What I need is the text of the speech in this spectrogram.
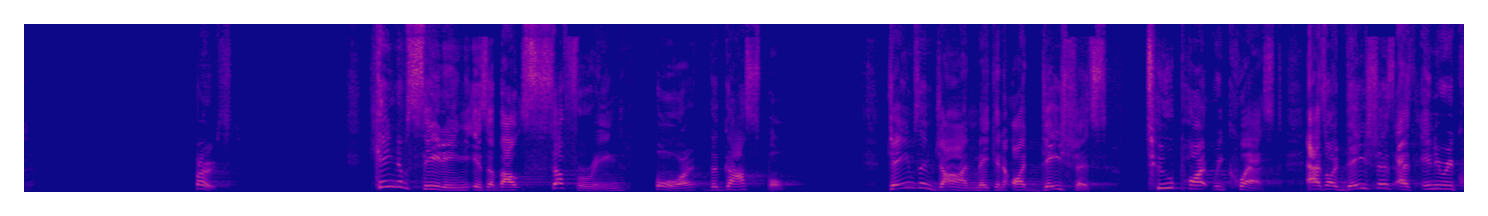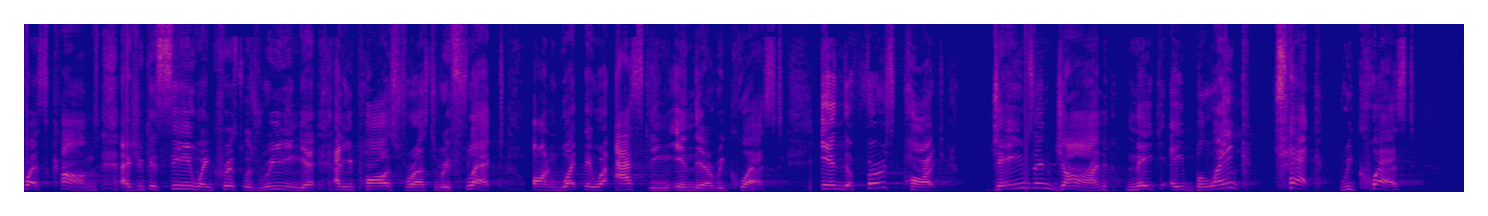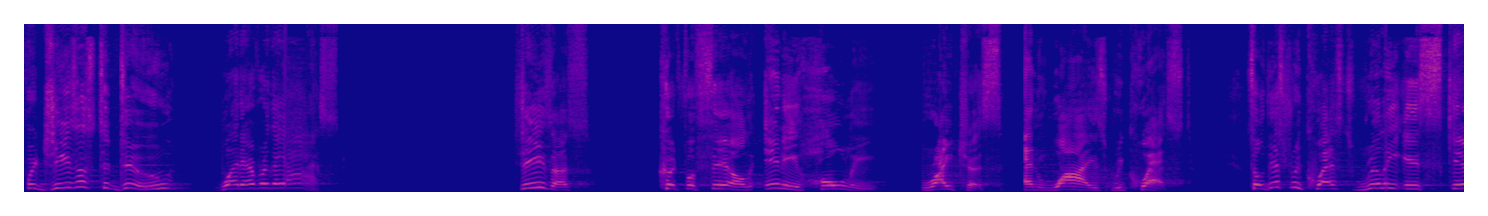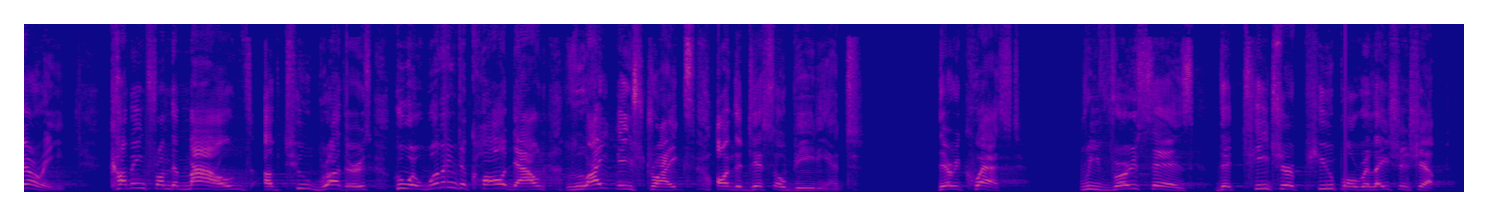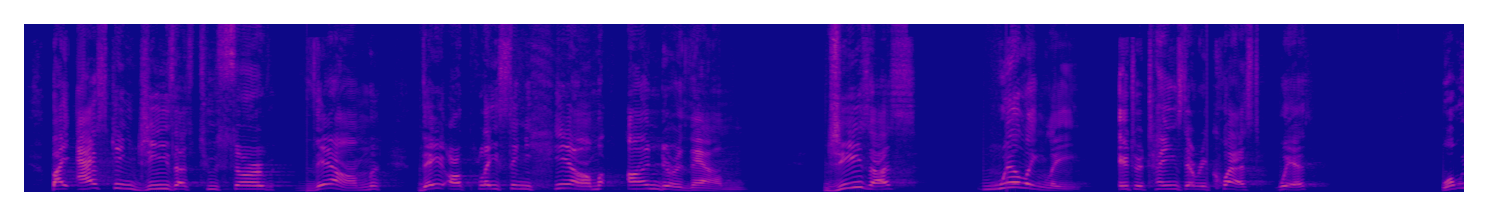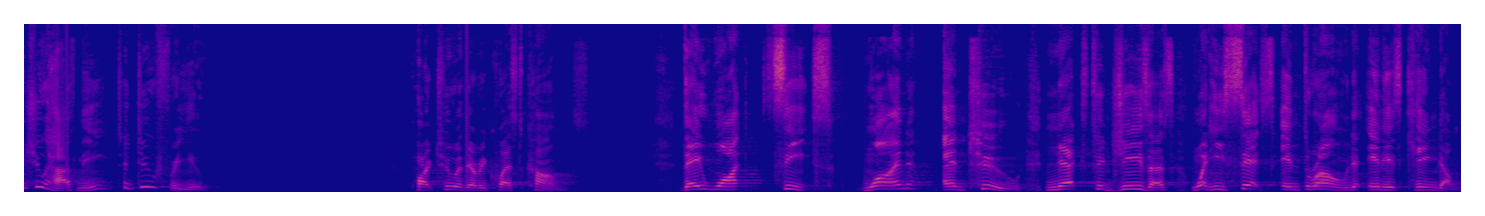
First, kingdom seating is about suffering for the gospel. James and John make an audacious two part request. As audacious as any request comes, as you can see when Chris was reading it, and he paused for us to reflect on what they were asking in their request. In the first part, James and John make a blank check request for Jesus to do whatever they ask. Jesus could fulfill any holy, righteous, and wise request. So, this request really is scary, coming from the mouths of two brothers who were willing to call down lightning strikes on the disobedient. Their request reverses the teacher pupil relationship. By asking Jesus to serve them, they are placing him under them. Jesus willingly entertains their request with, What would you have me to do for you? Part two of their request comes. They want seats one and two next to Jesus when he sits enthroned in his kingdom.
